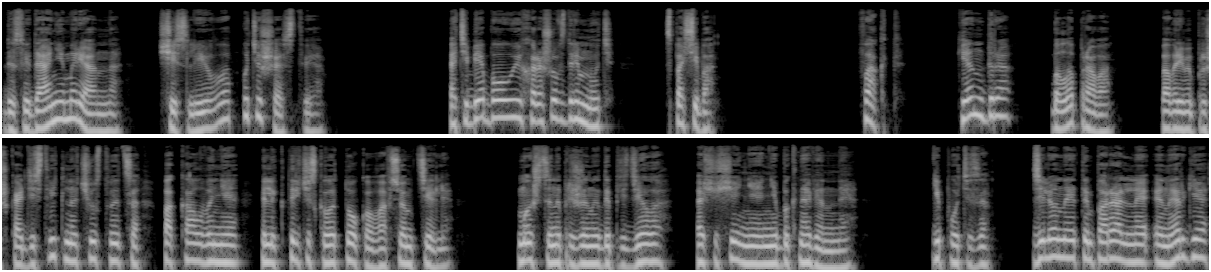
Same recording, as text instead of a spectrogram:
«До свидания, Марианна. Счастливого путешествия». «А тебе, Боуи, хорошо вздремнуть. Спасибо». Факт. Кендра была права. Во время прыжка действительно чувствуется покалывание электрического тока во всем теле. Мышцы напряжены до предела, ощущения необыкновенные. Гипотеза. Зеленая темпоральная энергия,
